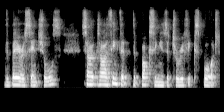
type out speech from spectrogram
the bare essentials. So, so I think that the boxing is a terrific sport.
